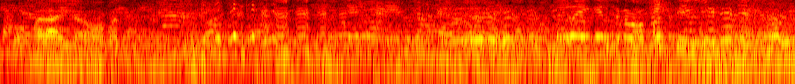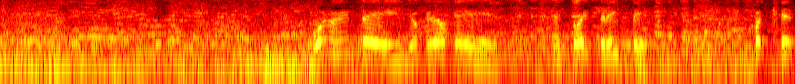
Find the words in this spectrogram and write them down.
Vamos para ahí, que vamos a partir. Bueno, gente, y yo creo que estoy triste porque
